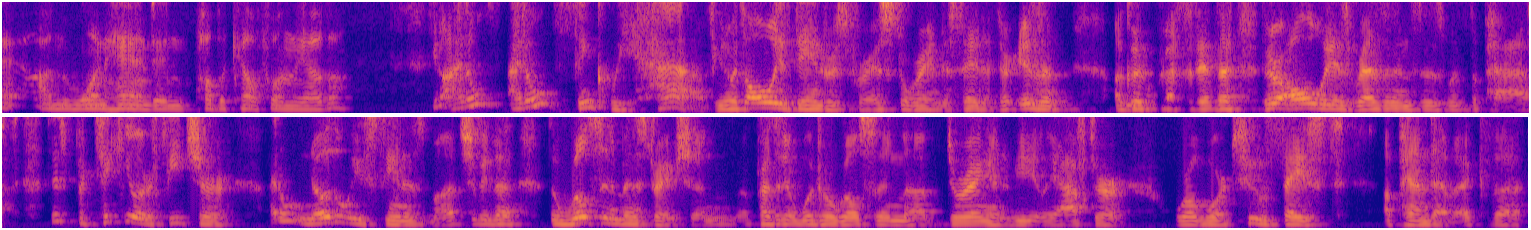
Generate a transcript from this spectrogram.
uh, on the one hand and public health on the other? You know, I don't I don't think we have. You know, it's always dangerous for a historian to say that there isn't a good precedent. There are always resonances with the past. This particular feature I don't know that we've seen as much. I mean, the, the Wilson administration, President Woodrow Wilson, uh, during and immediately after World War II, faced a pandemic, the,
